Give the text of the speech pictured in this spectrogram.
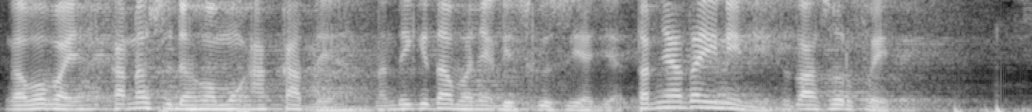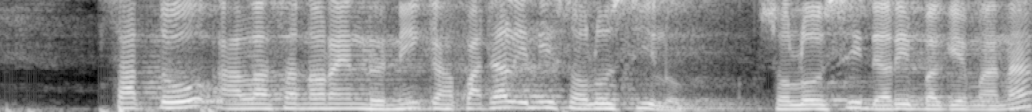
nggak apa-apa ya, karena sudah ngomong akad ya. Nanti kita banyak diskusi aja. Ternyata ini nih setelah survei, satu alasan orang yang nikah, padahal ini solusi loh, solusi dari bagaimana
